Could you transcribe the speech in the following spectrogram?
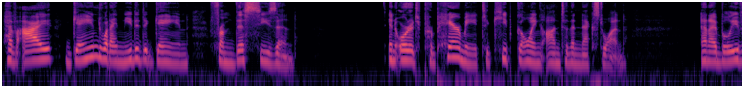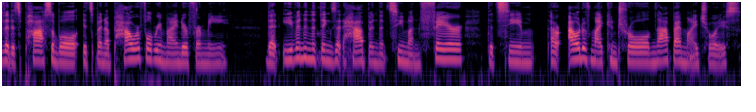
have I gained what I needed to gain from this season in order to prepare me to keep going on to the next one? And I believe that it's possible. It's been a powerful reminder for me that even in the things that happen that seem unfair, that seem are out of my control, not by my choice,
